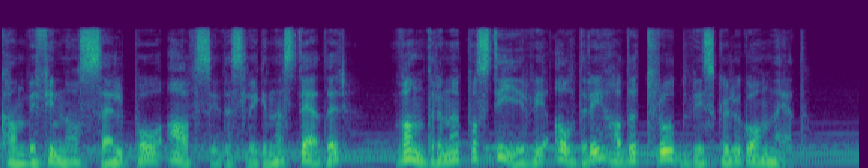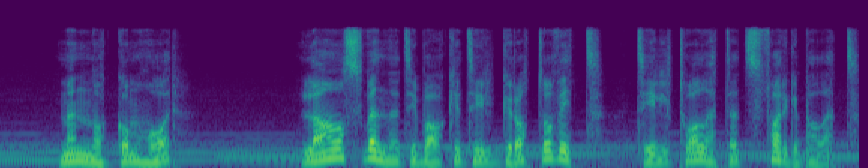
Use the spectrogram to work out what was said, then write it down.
kan vi finne oss selv på avsidesliggende steder, vandrende på stier vi aldri hadde trodd vi skulle gå ned. Men nok om hår. La oss vende tilbake til grått og hvitt, til toalettets fargepalett.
